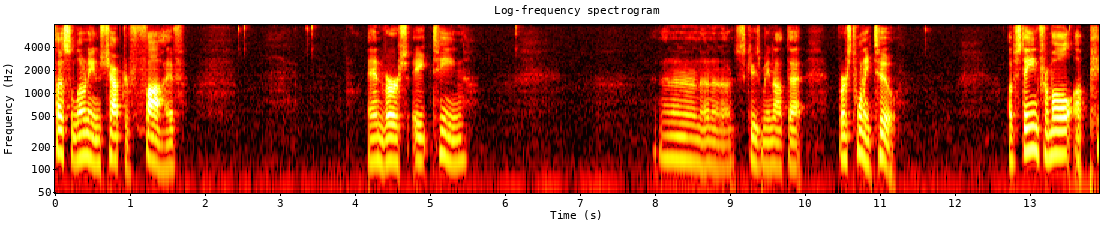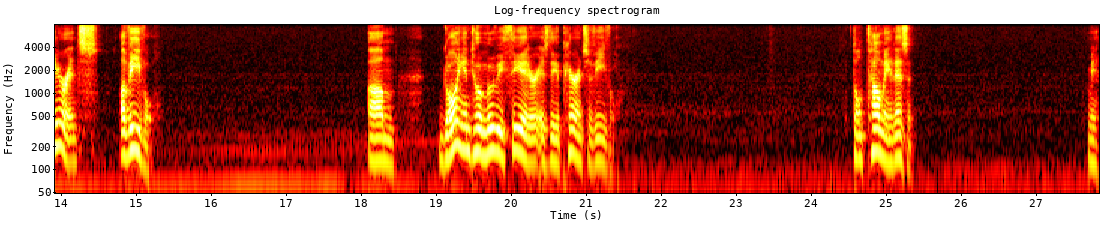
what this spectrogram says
Thessalonians chapter 5 and verse 18. No, no, no, no, no, excuse me, not that. Verse 22. Abstain from all appearance of evil. Um, going into a movie theater is the appearance of evil. Don't tell me it isn't. I mean,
